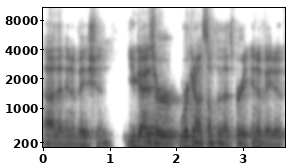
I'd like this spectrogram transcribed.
uh, that innovation. You guys are working on something that's very innovative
